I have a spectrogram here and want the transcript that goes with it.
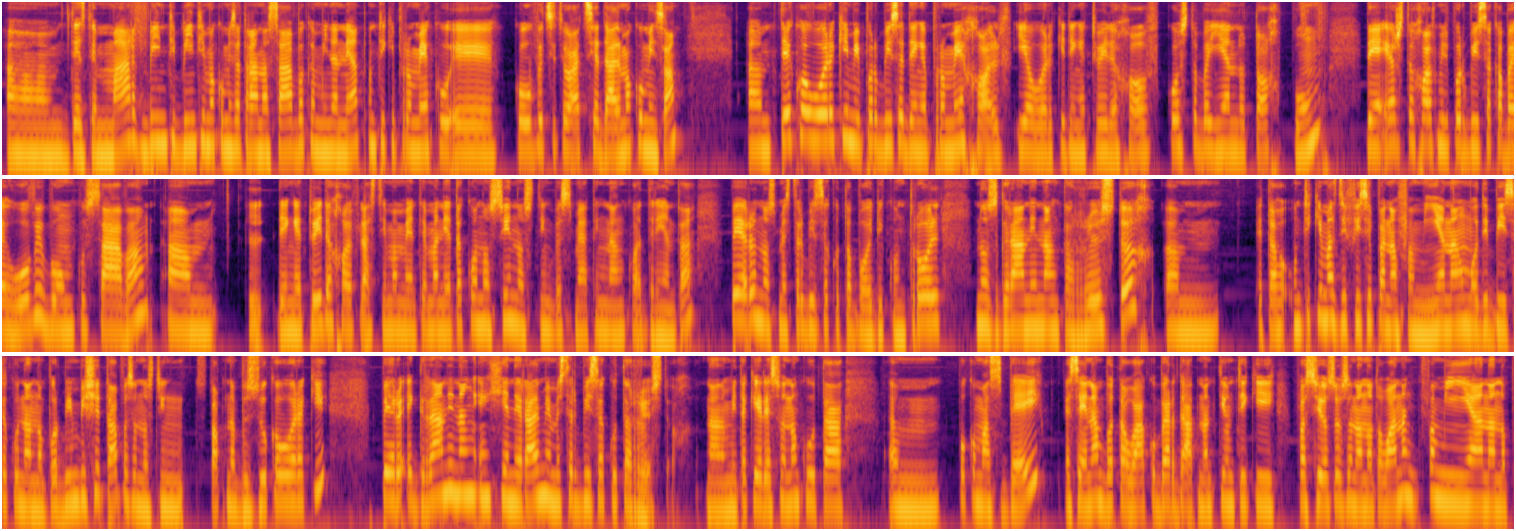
Um, desde março 2020, eu comecei a trabalhar na Saba, caminha net, um tiki promeco e COVID situação da alma começar. Um, teko a hora que me por bisa dinge primeira golf e a hora que dinge tweede golf kosta bayendo toch bom. De eerste golf por bisa ka bij hove bom kusava. Um, dinge tweede golf lastimamente maneta conosci nos ting besmetting nang quadrenta, pero nos mestre bisa kuta boy de control, nos grande nang ta rustig. Um, Eta um tiki mais difícil para na família, não modi bisa kuna no por bim bisita, paso nos ting stop na bezoeken hoor aqui. Pero e grande nang in general me mestre bisa kuta rustig. Na mita reso nang kuta um, pouco mais bem. E sei na bota wa ku verdade ti um tiki facioso sa nang tawa nang família, nang no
